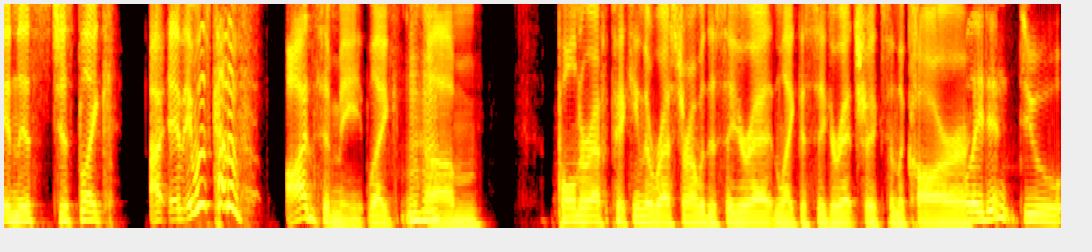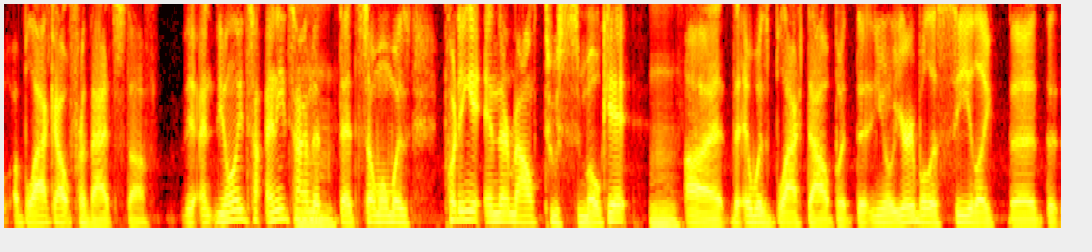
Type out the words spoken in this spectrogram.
in this just like I, it it was kind of odd to me like Mhm. um Polnareff picking the restaurant with the cigarette and like the cigarette tricks in the car well, they didn't do a blackout for that stuff. The, and the only time, anytime that, that someone was putting it in their mouth to smoke it, Mm. uh, th- it was blacked out. But the, you know, you're able to see like the the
